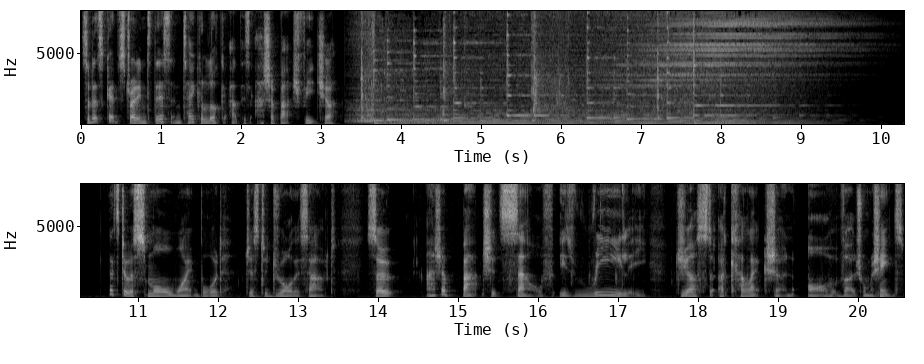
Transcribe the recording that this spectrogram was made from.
So let's get straight into this and take a look at this Azure Batch feature. Let's do a small whiteboard just to draw this out. So Azure Batch itself is really just a collection of virtual machines,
